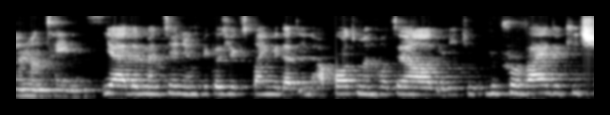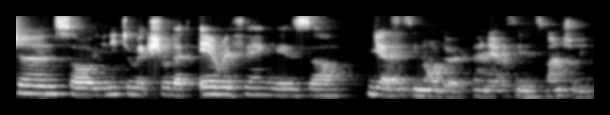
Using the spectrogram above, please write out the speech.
and maintenance. Yeah, the maintenance because you explained me that in apartment hotel you need to you provide the kitchen, so you need to make sure that everything is. Uh, yes, it's in order and everything is functioning.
